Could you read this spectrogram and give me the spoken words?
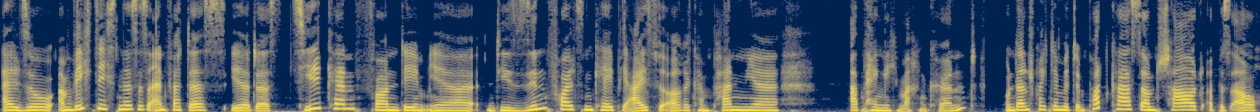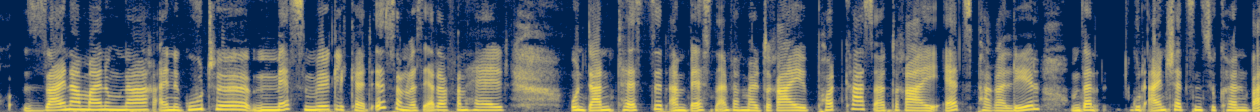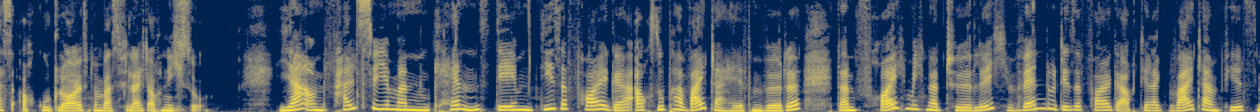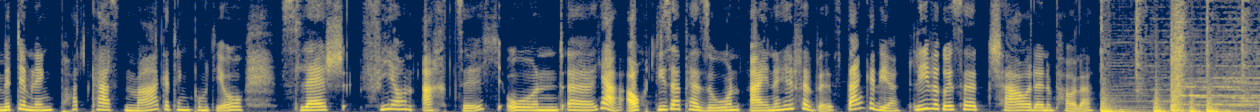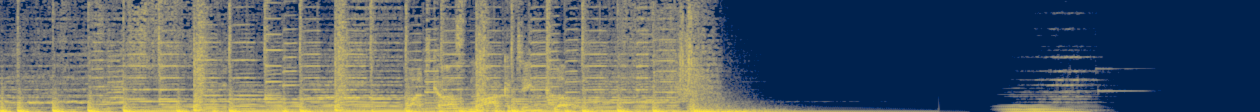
Also am wichtigsten ist es einfach, dass ihr das Ziel kennt, von dem ihr die sinnvollsten KPIs für eure Kampagne abhängig machen könnt. Und dann sprecht ihr mit dem Podcaster und schaut, ob es auch seiner Meinung nach eine gute Messmöglichkeit ist und was er davon hält und dann testet am besten einfach mal drei Podcasts, oder drei Ads parallel, um dann gut einschätzen zu können, was auch gut läuft und was vielleicht auch nicht so. Ja, und falls du jemanden kennst, dem diese Folge auch super weiterhelfen würde, dann freue ich mich natürlich, wenn du diese Folge auch direkt weiterempfiehlst mit dem Link podcastmarketing.io slash 84 und äh, ja, auch dieser Person eine Hilfe bist. Danke dir. Liebe Grüße, ciao, deine Paula.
